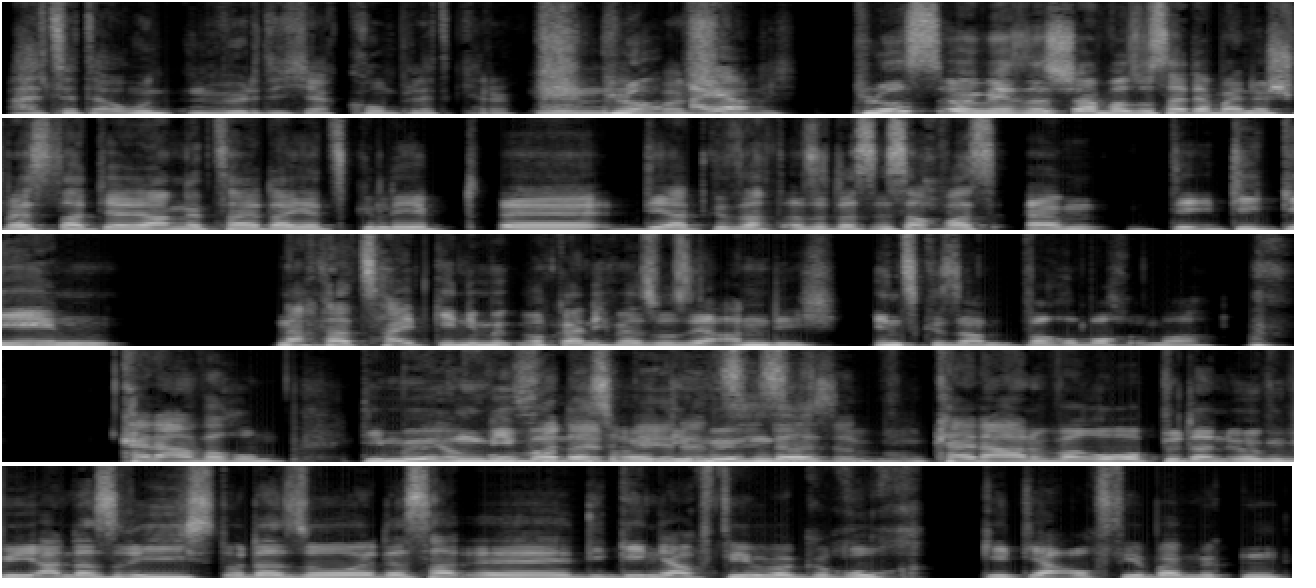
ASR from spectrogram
Alter, da unten würde ich ja komplett krepieren Plu- dann ah ja, wahrscheinlich. Plus, irgendwie ist es scheinbar so, seit ja meine Schwester hat ja lange Zeit da jetzt gelebt. Äh, die hat gesagt, also das ist auch was, ähm, die, die gehen, nach einer Zeit gehen die Mücken auch gar nicht mehr so sehr an dich. Insgesamt, warum auch immer. Keine Ahnung warum. Die mögen, Ja, war das, die mögen das, keine Ahnung warum, ob du dann irgendwie anders riechst oder so. Das hat, äh, die gehen ja auch viel über Geruch, geht ja auch viel bei Mücken.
